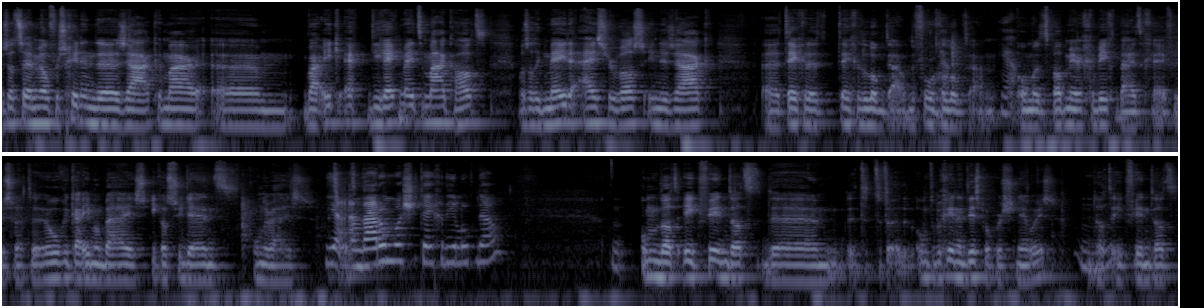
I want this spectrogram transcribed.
Dus dat zijn wel verschillende zaken. Maar um, waar ik echt direct mee te maken had, was dat ik mede-eiser was in de zaak uh, tegen, de, tegen de lockdown, de vorige Ja. lockdown. Ja. Om het wat meer gewicht bij te geven. Dus dat de horeca iemand bij is, ik als student, onderwijs. Ja, en waarom was je tegen die lockdown? Omdat ik vind dat de, om te beginnen disproportioneel is. Mhm. Dat ik vind dat,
